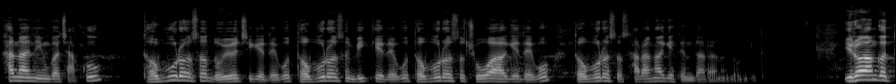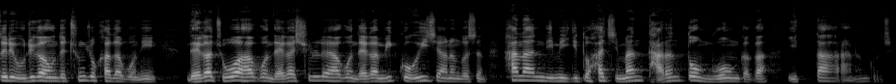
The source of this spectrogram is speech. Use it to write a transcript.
하나님과 자꾸 더불어서 놓여지게 되고 더불어서 믿게 되고 더불어서 좋아하게 되고 더불어서 사랑하게 된다라는 겁니다. 이러한 것들이 우리 가운데 충족하다 보니 내가 좋아하고 내가 신뢰하고 내가 믿고 의지하는 것은 하나님이기도 하지만 다른 또 무언가가 있다라는 거죠.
